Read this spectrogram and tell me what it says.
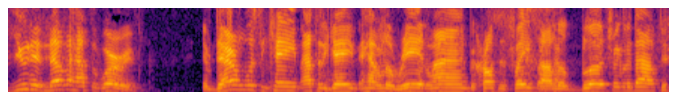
you did never have to worry. If Darren Woodson came after the game and had a little red line across his face or a little blood trickling down,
